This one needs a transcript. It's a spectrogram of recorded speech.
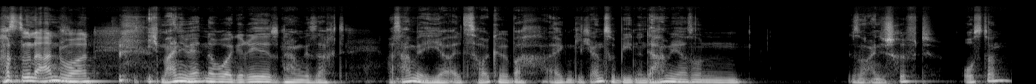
Hast du eine Antwort? Ich meine, wir hätten darüber geredet und haben gesagt, was haben wir hier als Heukelbach eigentlich anzubieten? Und da haben wir ja so, ein, so eine Schrift, Ostern.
